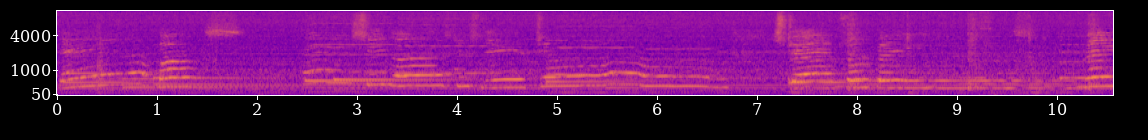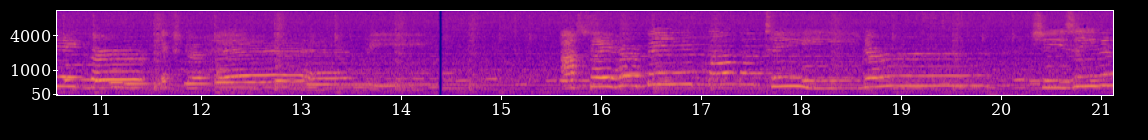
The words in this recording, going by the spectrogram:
than a fox. She loves to sniff John. Straps on face make her extra happy. She's even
